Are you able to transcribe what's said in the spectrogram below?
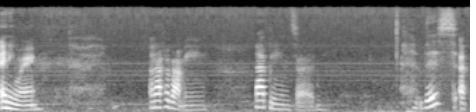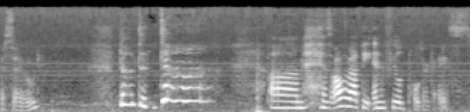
Anyway, enough about me. That being said, this episode. Dun, dun, dun, um, is all about the Enfield poltergeist,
